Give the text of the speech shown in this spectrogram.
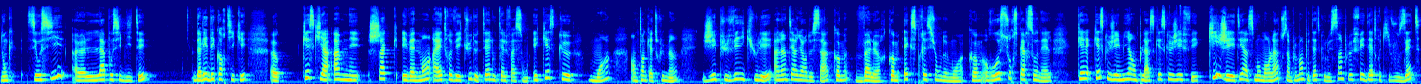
Donc, c'est aussi euh, la possibilité d'aller décortiquer euh, qu'est-ce qui a amené chaque événement à être vécu de telle ou telle façon? Et qu'est-ce que moi, en tant qu'être humain, j'ai pu véhiculer à l'intérieur de ça comme valeur, comme expression de moi, comme ressource personnelle? Qu'est-ce que j'ai mis en place? Qu'est-ce que j'ai fait? Qui j'ai été à ce moment-là? Tout simplement, peut-être que le simple fait d'être qui vous êtes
